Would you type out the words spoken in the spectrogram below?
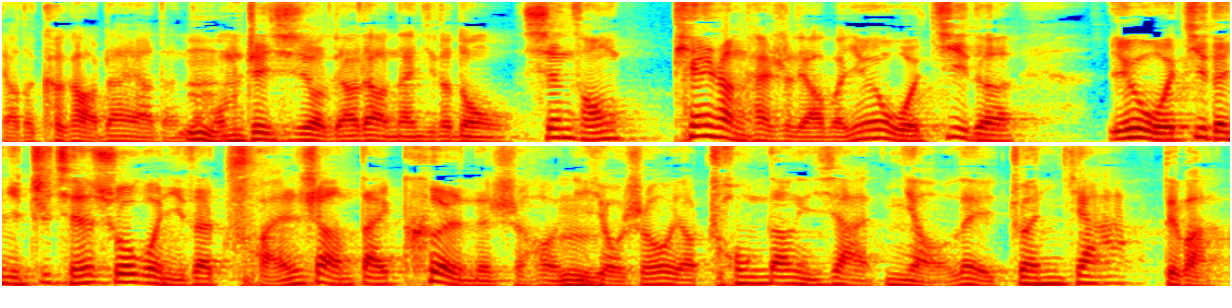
聊的科考站呀等等。我们这期就聊聊南极的动物，先从天上开始聊吧，因为我记得。因为我记得你之前说过，你在船上带客人的时候，你有时候要充当一下鸟类专家，对吧？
